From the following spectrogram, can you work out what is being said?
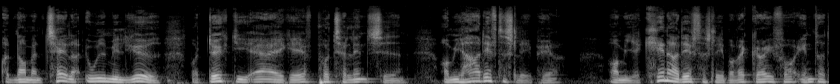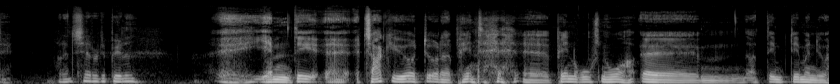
og når man taler ude i miljøet, hvor dygtig er AGF på talentsiden, om I har et efterslæb her om I erkender et efterslæb, og hvad gør I for at ændre det? Hvordan ser du det billede? Øh, jamen, det, øh, tak i øvrigt, det var da pænt, øh, pænt rosende ord. Øh, og det, det er man jo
